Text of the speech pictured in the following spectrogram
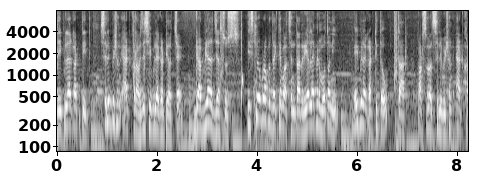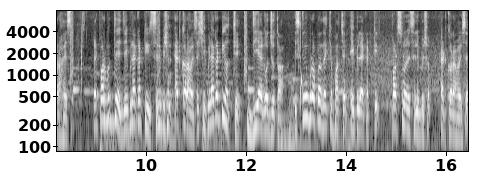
যে প্লেয়ার কার্ডটির সেলিব্রেশন অ্যাড করা হয়েছে, সেই প্লেয়ার কার্ডটি হচ্ছে গ্যাব্রিয়াল জাসুস স্ক্রিনের উপর আপনারা দেখতে পাচ্ছেন তার রিয়েল লাইফের মতনই এই প্লেয়ার কার্ডটিতেও তার পার্সোনাল সেলিব্রেশন অ্যাড করা হয়েছে। এর পরবর্তীতে যে প্লেয়ারটির সেলিব্রেশন অ্যাড করা হয়েছে, সেই প্লেয়ারটি হচ্ছে দিয়াগো জোতা স্ক্রিনের উপর আপনারা দেখতে পাচ্ছেন এই প্লেয়ারটির পার্সোনালি সেলিব্রেশন অ্যাড করা হয়েছে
